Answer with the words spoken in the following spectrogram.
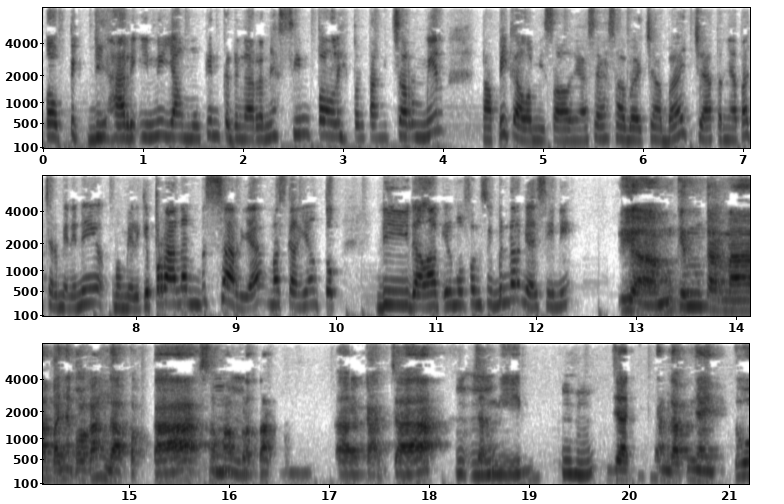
topik di hari ini yang mungkin kedengarannya simple nih tentang cermin, tapi kalau misalnya saya baca-baca, ternyata cermin ini memiliki peranan besar ya, Mas Kang ya untuk di dalam ilmu fungsi benar nggak sih ini? Iya, mungkin karena banyak orang nggak peka sama mm. peletakan uh, kaca, mm -mm. cermin, mm -hmm. jadi anggapnya itu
